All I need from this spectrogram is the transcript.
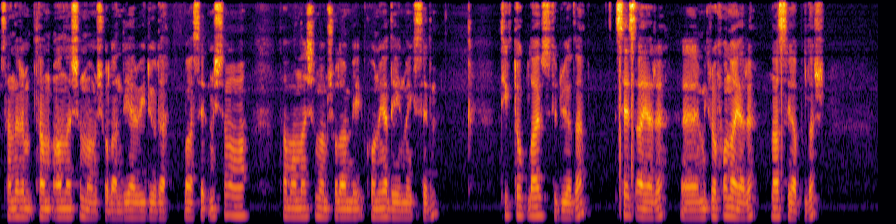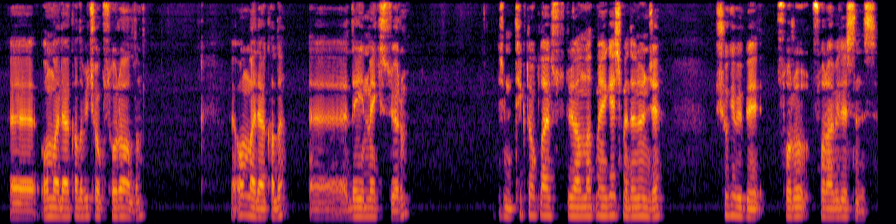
sanırım tam anlaşılmamış olan diğer videoda bahsetmiştim ama tam anlaşılmamış olan bir konuya değinmek istedim. TikTok Live Studio'da ses ayarı, e, mikrofon ayarı nasıl yapılır? E, onunla alakalı birçok soru aldım ve onunla alakalı e, değinmek istiyorum. Şimdi TikTok Live Studio anlatmaya geçmeden önce şu gibi bir soru sorabilirsiniz.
